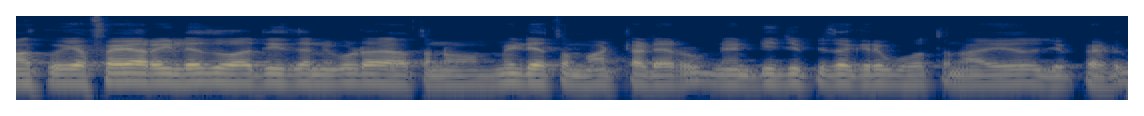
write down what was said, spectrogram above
మాకు ఎఫ్ఐఆర్ లేదు అది ఇది అని కూడా అతను మీడియాతో మాట్లాడారు. నేను డీజీపీ దగ్గరికి పోతున్నా ఏదో చెప్పాడు.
